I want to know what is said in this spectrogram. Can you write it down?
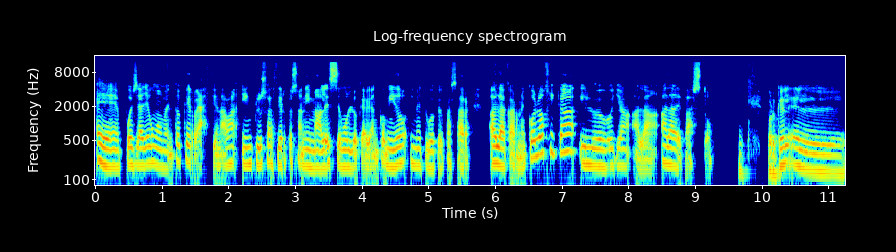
eh, pues ya llegó un momento que reaccionaba incluso a ciertos animales según lo que habían comido y me tuve que pasar a la carne ecológica y luego ya a la, a la de pasto. ¿Por qué el,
